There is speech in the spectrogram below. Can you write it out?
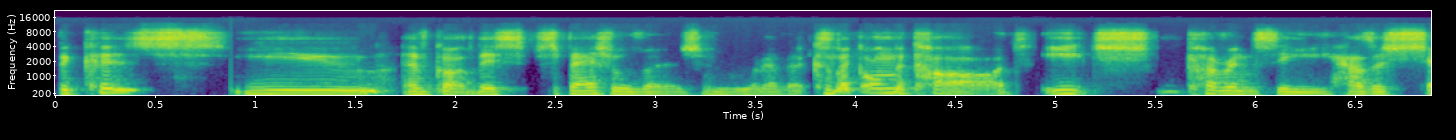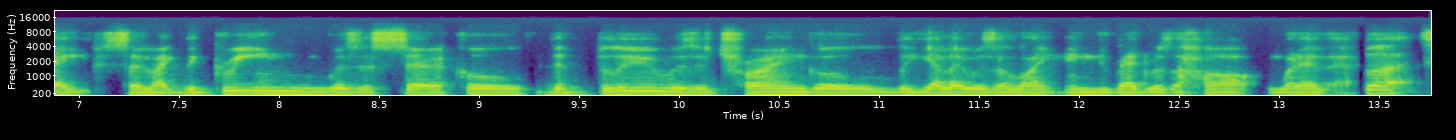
because you have got this special version or whatever. Because, like on the card, each currency has a shape. So, like the green was a circle, the blue was a triangle, the yellow was a lightning, the red was a heart, whatever. But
